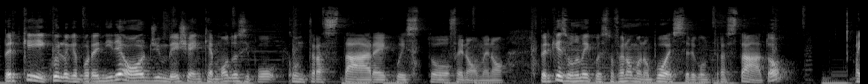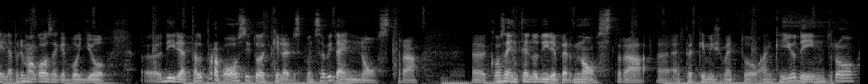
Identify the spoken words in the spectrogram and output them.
Perché quello che vorrei dire oggi invece è in che modo si può contrastare questo fenomeno. Perché secondo me questo fenomeno può essere contrastato e la prima cosa che voglio eh, dire a tal proposito è che la responsabilità è nostra. Eh, cosa intendo dire per nostra? Eh, è perché mi ci metto anche io dentro.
